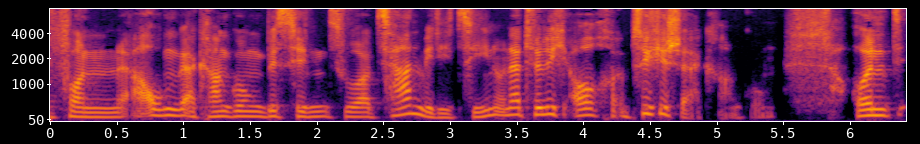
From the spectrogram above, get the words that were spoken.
von Augenerkrankungen bis hin zur Zahnmedizin und natürlich auch psychische Erkrankungen. Und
